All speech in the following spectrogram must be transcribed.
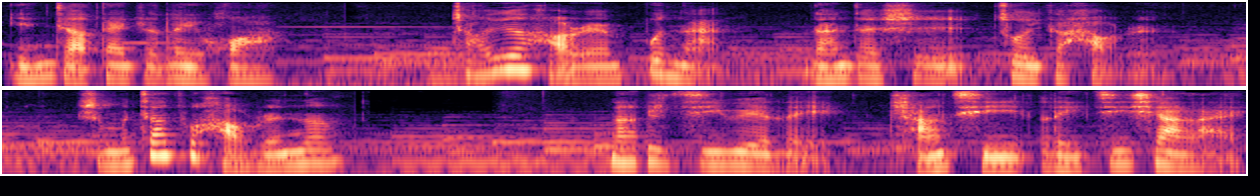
眼角带着泪花。找一个好人不难，难的是做一个好人。什么叫做好人呢？那日积月累，长期累积下来，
